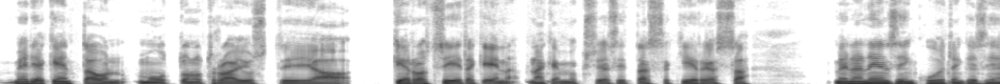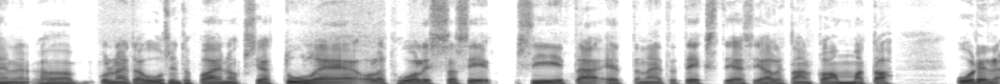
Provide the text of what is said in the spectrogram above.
mediakenttä on muuttunut rajusti ja kerrot siitäkin näkemyksiä tässä kirjassa – Mennään ensin kuitenkin siihen, kun näitä uusintapainoksia tulee. Olet huolissasi siitä, että näitä tekstejä siellä aletaan kammata uuden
